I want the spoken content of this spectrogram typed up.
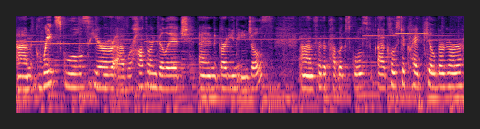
Um, great schools here. Uh, we're Hawthorne Village and Guardian Angels um, for the public schools, uh, close to Craig Kielburger,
